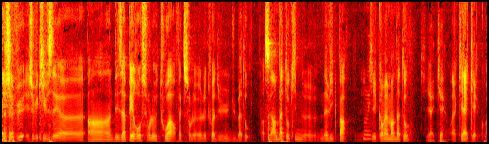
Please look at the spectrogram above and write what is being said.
et j'ai vu, j'ai vu qu'ils faisaient euh, un, des apéros sur le toit, en fait, sur le, le toit du, du bateau. Enfin, c'est un bateau qui ne navigue pas, mais Oui. qui est quand même un bateau. Qui est à quai. Quoi.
